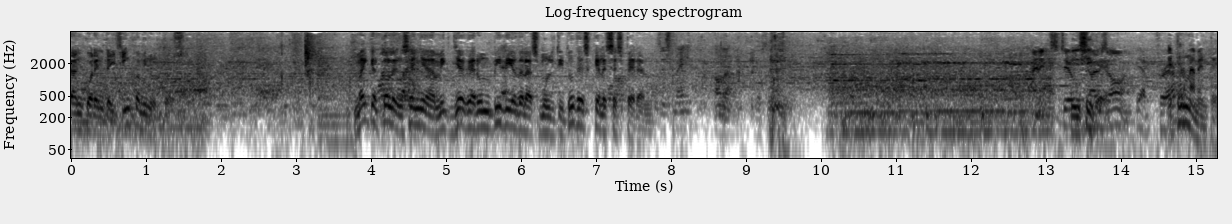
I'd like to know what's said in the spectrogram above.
Quedan 45 minutos. Michael Cole enseña a Mick Jagger un vídeo de las multitudes que les esperan. Y sigue. Eternamente.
